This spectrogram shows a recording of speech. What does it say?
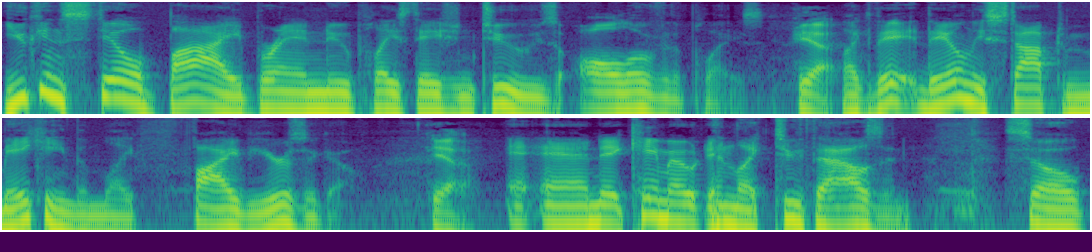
You can still buy brand new PlayStation 2s all over the place. Yeah. Like they they only stopped making them like 5 years ago Yeah. and it came out in like 2000. So,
